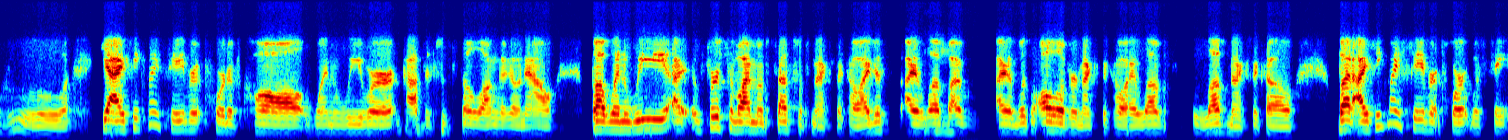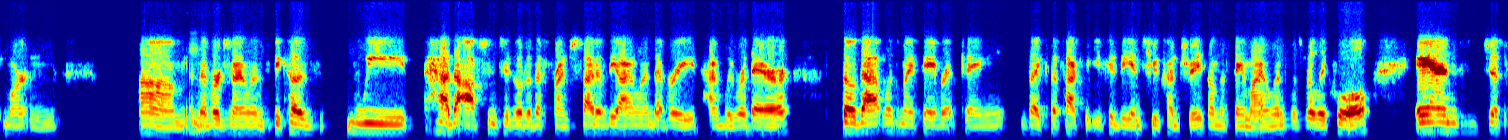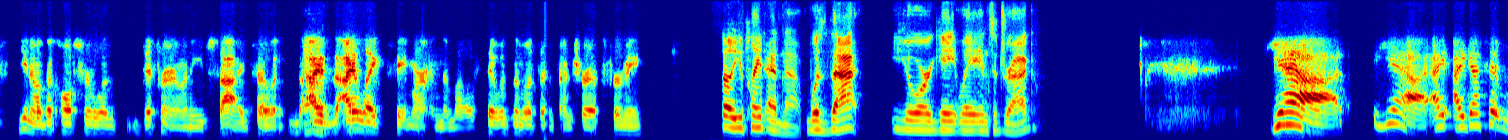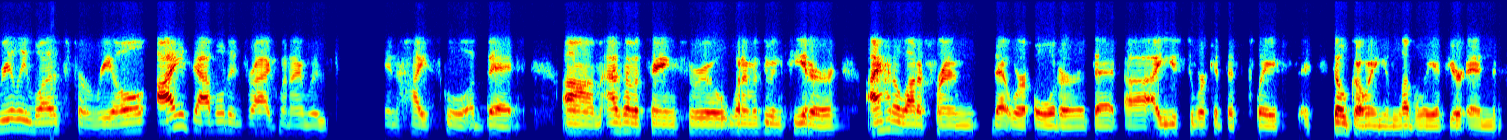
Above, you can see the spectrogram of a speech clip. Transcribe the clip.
Ooh, yeah, I think my favorite port of call when we were, God, this was so long ago now. But when we, I, first of all, I'm obsessed with Mexico. I just, I love, I, I was all over Mexico. I love, love Mexico. But I think my favorite port was St. Martin um, in the Virgin Islands because we had the option to go to the French side of the island every time we were there. So that was my favorite thing. Like the fact that you could be in two countries on the same island was really cool and just you know the culture was different on each side. So i i liked st martin the most. It was the most adventurous for me. So you played Edna. Was that your gateway into drag? yeah. Yeah. I i guess it really was for real. I dabbled in drag when i was in high school a bit. Um, as I was saying through when I was doing theater, I had a lot of friends that were older that uh, I used to work at this place. It's still going and lovely if you're in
